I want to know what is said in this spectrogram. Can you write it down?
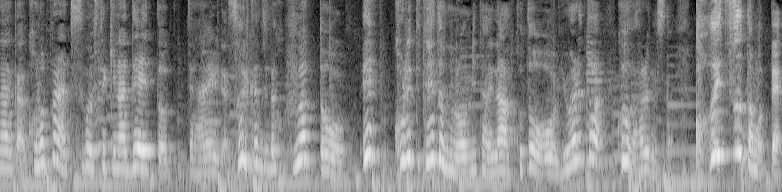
なんかこのプランってすごい素敵なデートじゃないみたいなそういう感じでふわっと「えこれってデートなの?」みたいなことを言われたことがあるんですよ。こいつと思って。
